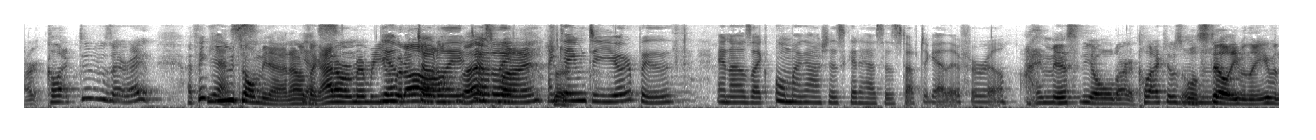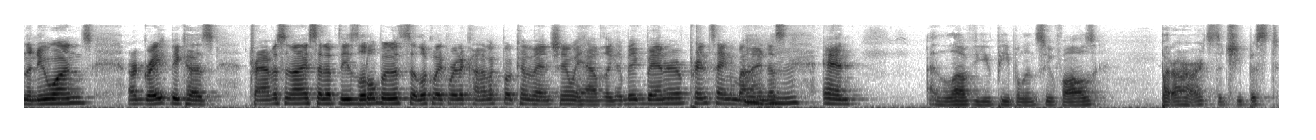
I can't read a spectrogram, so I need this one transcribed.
Art Collective. Is that right? I think you told me that, and I was like, I don't remember you Yep, at all. Totally, That's totally. fine. I Sure. came to your booth and I was like, "Oh my gosh, this kid has his stuff together for real." I miss the old art collectives. Well, Mm-hmm. still, even the even the new ones are great because Travis and I set up these little booths that look like we're at a comic book convention. We have like a big banner of prints hanging behind us, Mm-hmm. and I love you people in Sioux Falls, but our art's the cheapest.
